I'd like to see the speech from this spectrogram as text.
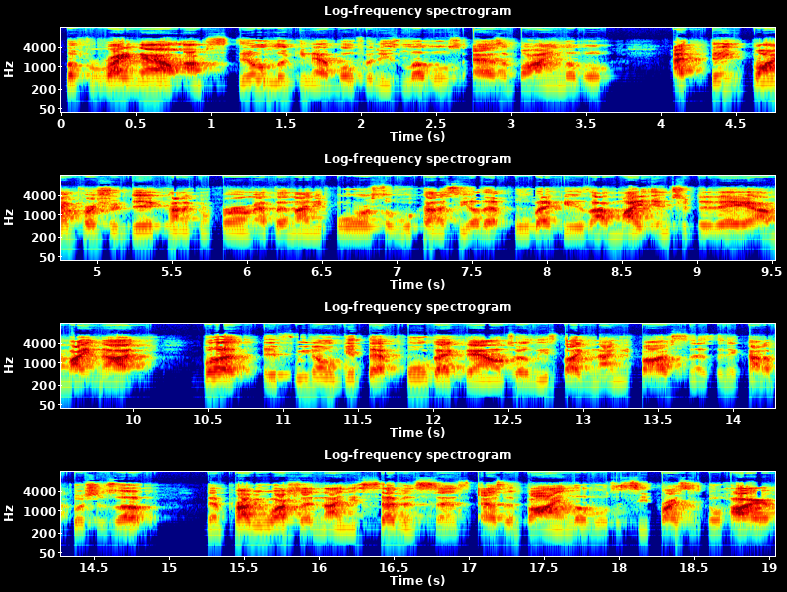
But for right now, I'm still looking at both of these levels as a buying level. I think buying pressure did kind of confirm at that 94, so we'll kind of see how that pullback is. I might enter today, I might not. But if we don't get that pullback down to at least like 95 cents and it kind of pushes up, then probably watch that 97 cents as a buying level to see prices go higher.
